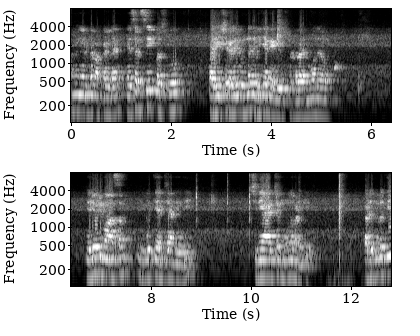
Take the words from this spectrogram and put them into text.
അംഗങ്ങളുടെ മക്കളുടെ S L C plus two പരീക്ഷകളിൽ ഉന്നത വിജയം കൈവരിച്ചിട്ടുള്ള അനുമോദനവും ജനുവരി മാസം ഇരുപത്തി അഞ്ചാം തീയതി ശനിയാഴ്ച മൂന്ന് മണിക്ക് കടുത്തുരുത്തി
